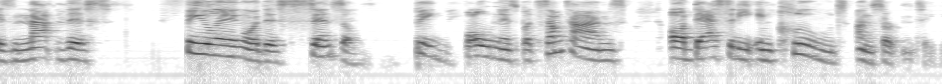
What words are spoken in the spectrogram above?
is not this feeling or this sense of big boldness, but sometimes audacity includes uncertainty.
